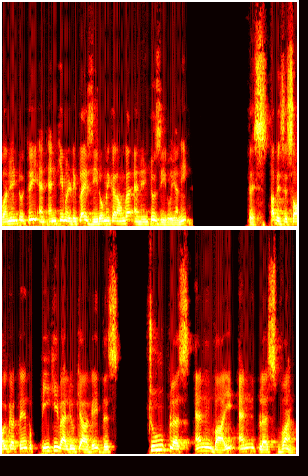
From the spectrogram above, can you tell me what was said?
one into three and n की मल्टीप्लाई ज़ीरो में कराऊँगा एन इंटू ज़ीरो यानी दिस अब इसे सॉल्व करते हैं तो पी की वैल्यू क्या आ गई? This two plus n by n plus one.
